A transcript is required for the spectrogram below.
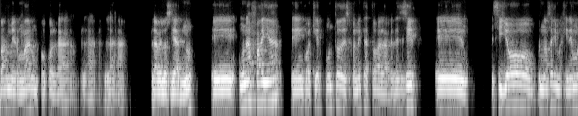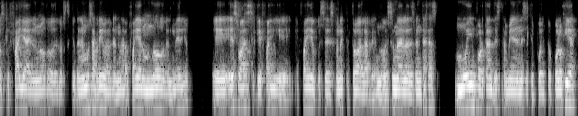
va a mermar un poco la, la, velocidad, ¿no? Eh, una falla en cualquier punto desconecta toda la red, es decir, eh, si yo, no sé, imaginemos que falla el nodo de los que tenemos arriba, falla el nodo del medio, eso hace que falle, que falle o que se desconecte toda la red, ¿no? Es una de las desventajas muy importantes también en ese tipo de topología.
